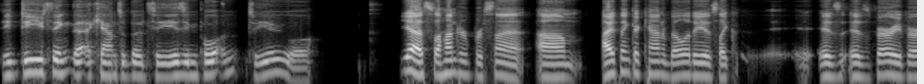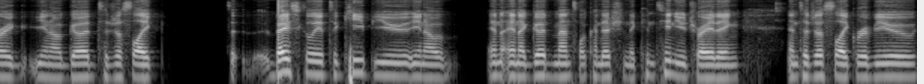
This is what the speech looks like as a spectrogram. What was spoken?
Do, do you think that accountability is important to you, or? Yes, a hundred percent. Um, I think accountability is like is is very very you know good to just like to, basically to keep you you know in in a good mental condition to continue trading and to just like review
